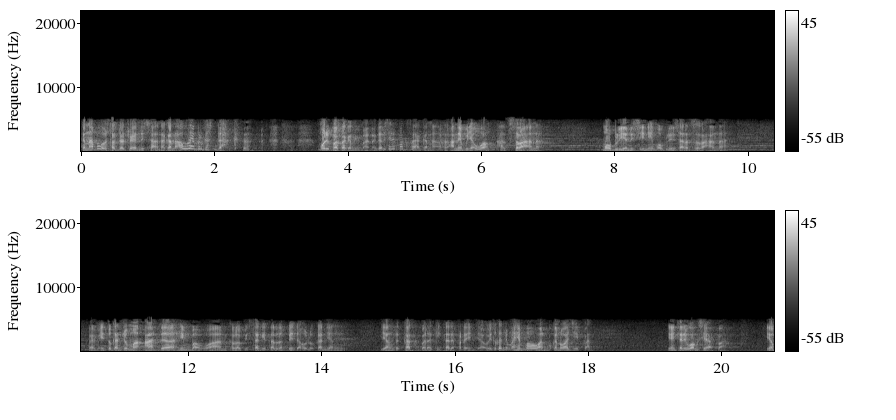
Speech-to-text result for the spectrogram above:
Kenapa Ustaz cocok yang di sana? Karena Allah yang berkehendak. Mau dipaksakan gimana? Gak bisa dipaksakan. Aneh punya uang, serah anak. Mau beli yang di sini, mau beli di sana, serah anak. Paham? Itu kan cuma ada himbauan. Kalau bisa kita lebih dahulukan yang yang dekat kepada kita daripada yang jauh. Itu kan cuma himbauan, bukan wajiban. Yang cari uang siapa? Yang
